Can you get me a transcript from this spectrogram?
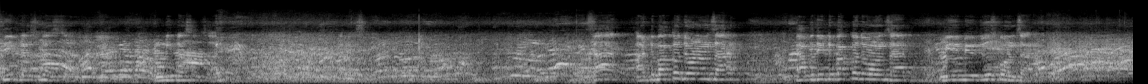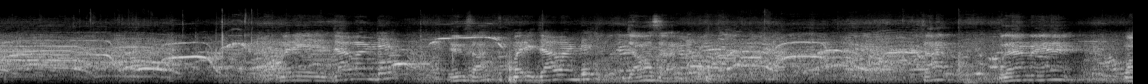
సి ప్లస్ ప్లస్ సార్ రెండు సార్. సార్. అటు పక్క చూడండి సార్. కాకపోతే ఇటు పక్క చూడండి సార్. మీరు మీరు చూసుకోండి సార్. మరి జావా అంటే? ఏం సార్? మరి జావా అంటే? జావా సార్. సార్ ఉదయాన్నే మా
